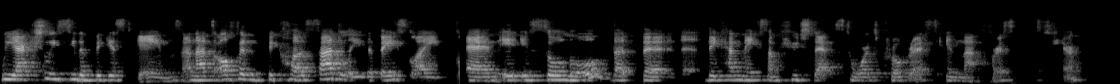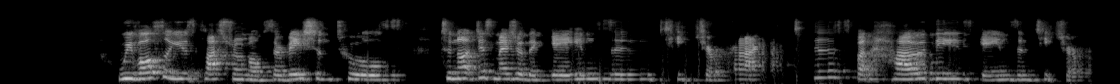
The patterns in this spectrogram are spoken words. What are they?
we actually see the biggest gains. And that's often because sadly the baseline um, is so low that the, they can make some huge steps towards progress in that first year. We've also used classroom observation tools to not just measure the gains in teacher practice, but how these gains in teacher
